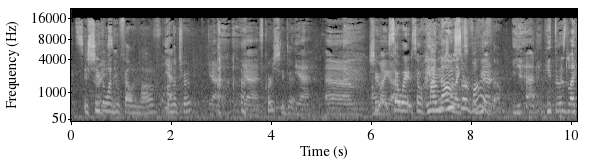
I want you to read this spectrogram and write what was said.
It's is she the one who fell in love Yeah. on the trip? Yeah, yeah, Of course she did. yeah. Um, She- oh my god. so wait, so how Even did now, you like, survive, are- though? Yeah, it was like.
